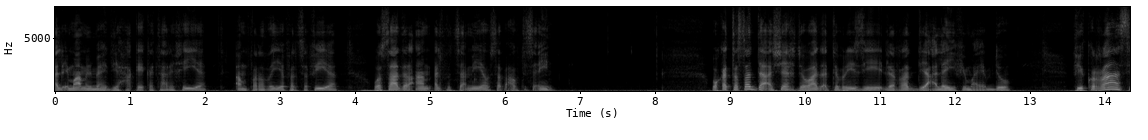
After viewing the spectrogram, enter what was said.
الإمام المهدي حقيقة تاريخية أم فرضية فلسفية والصادر عام 1997 وقد تصدى الشيخ جواد التبريزي للرد عليه فيما يبدو في كراس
